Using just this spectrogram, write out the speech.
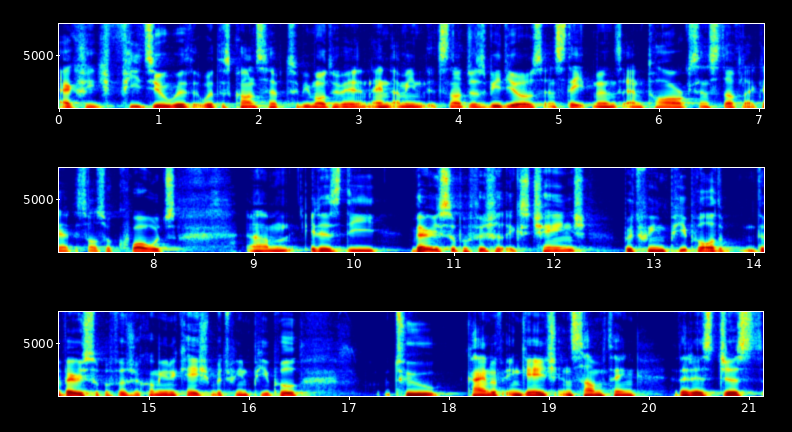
actually feeds you with with this concept to be motivated? And i mean it's not just videos and statements and talks and stuff like that. It's also quotes. Um, it is the very superficial exchange between people or the, the very superficial communication between people to kind of engage in something that is just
